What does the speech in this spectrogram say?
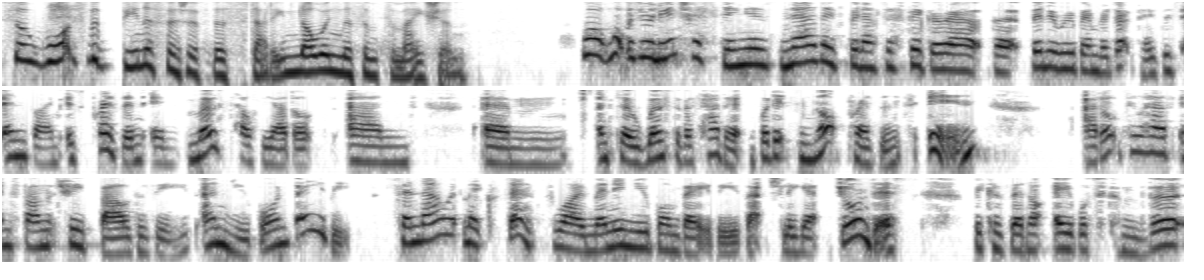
So, what's the benefit of this study, knowing this information? Well, what was really interesting is now they've been able to figure out that bilirubin reductase, this enzyme, is present in most healthy adults, and um, and so most of us have it, but it's not present in adults who have inflammatory bowel disease and newborn babies. So now it makes sense why many newborn babies actually get jaundice because they're not able to convert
